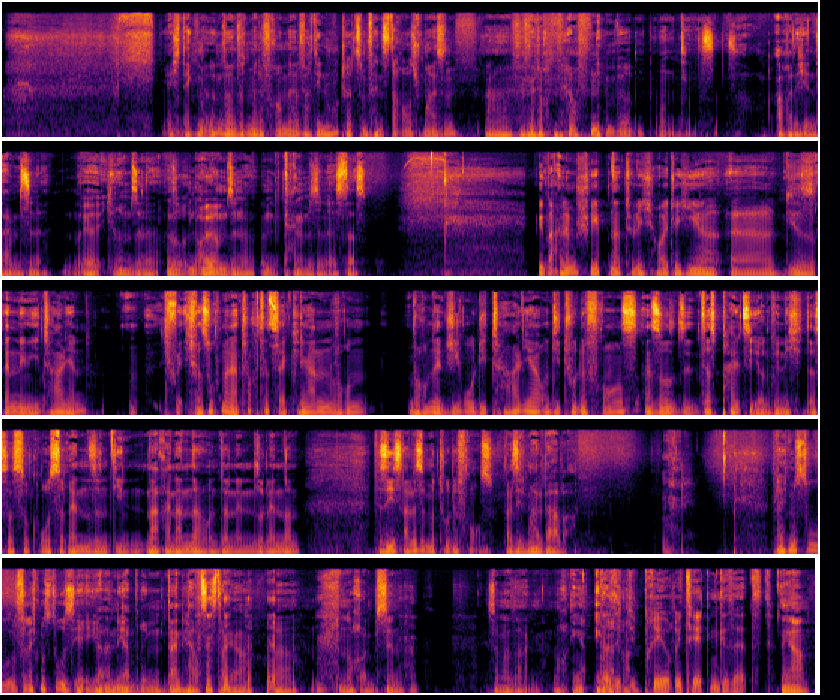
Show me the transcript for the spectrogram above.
ich denke mal, irgendwann wird meine Frau mir einfach den Router zum Fenster rausschmeißen, äh, wenn wir noch mehr aufnehmen würden. Und das ist auch nicht in deinem Sinne, äh, ihrem Sinne, also in eurem Sinne, in keinem Sinne ist das. Über allem schwebt natürlich heute hier äh, dieses Rennen in Italien. Ich, ich versuche meiner Tochter zu erklären, warum warum der Giro d'Italia und die Tour de France, also das peilt sie irgendwie nicht, dass das so große Rennen sind, die nacheinander und dann in so Ländern. Für sie ist alles immer Tour de France, weil sie mal da war. Vielleicht musst du, vielleicht musst du es ihr eher näher bringen. Dein Herz ist da ja äh, noch ein bisschen, wie soll man sagen, noch enger. enger da sind die Prioritäten gesetzt. Ja.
